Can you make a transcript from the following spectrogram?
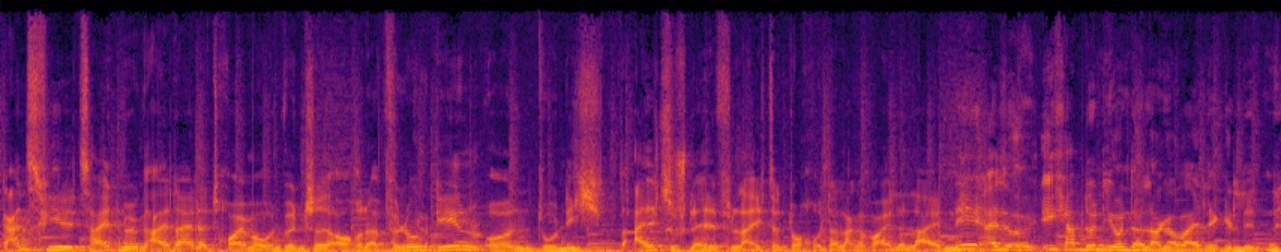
ganz viel Zeit, mögen all deine Träume und Wünsche auch in Erfüllung gehen und du nicht allzu schnell vielleicht dann doch unter Langeweile leiden. Nee, also ich habe noch nie unter Langeweile gelitten.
